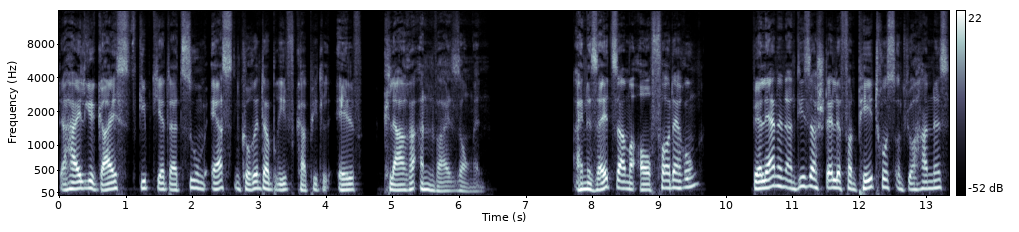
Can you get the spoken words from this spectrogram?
Der Heilige Geist gibt ja dazu im ersten Korintherbrief Kapitel 11 klare Anweisungen. Eine seltsame Aufforderung? Wir lernen an dieser Stelle von Petrus und Johannes,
